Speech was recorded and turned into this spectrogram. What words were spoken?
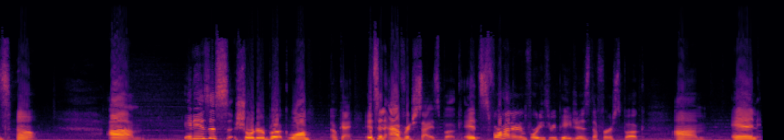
So, um, it is a shorter book. Well, okay. It's an average size book. It's 443 pages, the first book. Um, and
